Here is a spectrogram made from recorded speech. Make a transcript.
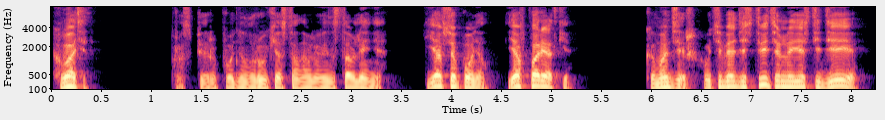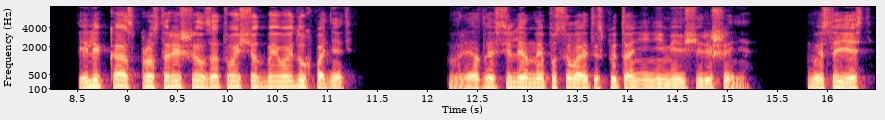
Хватит. Проспера поднял руки, останавливая наставление. Я все понял. Я в порядке. Командир, у тебя действительно есть идея? Или Каз просто решил за твой счет боевой дух поднять? Вряд ли Вселенная посылает испытания, не имеющие решения. Мысли есть.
